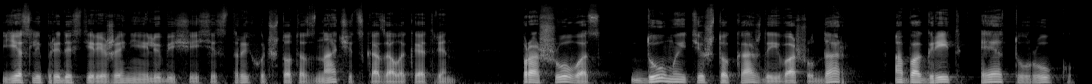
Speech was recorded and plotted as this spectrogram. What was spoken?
«Если предостережение любящей сестры хоть что-то значит, — сказала Кэтрин, — прошу вас, думайте, что каждый ваш удар обогрит эту руку,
